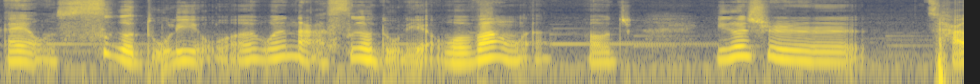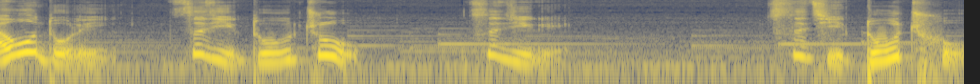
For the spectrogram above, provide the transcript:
哎呦，四个独立，我我哪四个独立我忘了哦，一个是财务独立，自己独住，自己自己独处，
